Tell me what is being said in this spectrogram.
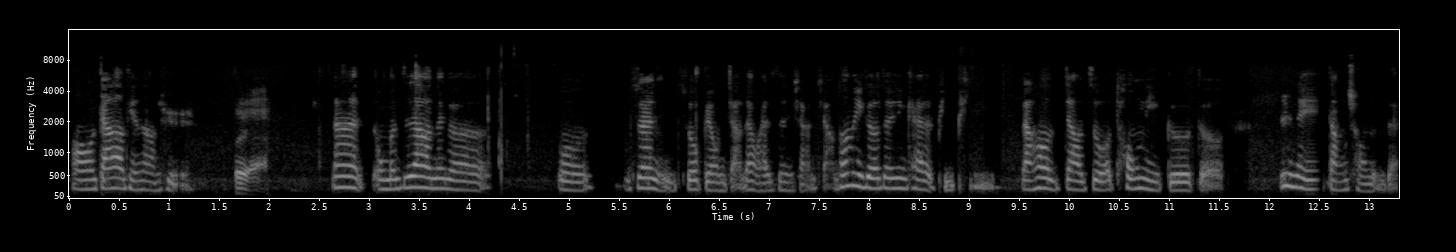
哦，嘎到天上去。对啊。那我们知道那个，我虽然你说不用讲，但我还是很想讲。Tony 哥最近开了 PP，然后叫做 Tony 哥的日内当冲，对不对？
